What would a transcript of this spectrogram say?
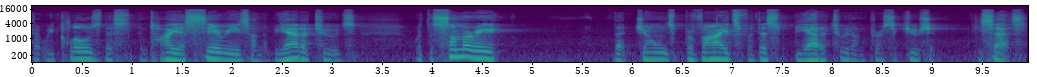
that we close this entire series on the Beatitudes with the summary that Jones provides for this beatitude on persecution. He says,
